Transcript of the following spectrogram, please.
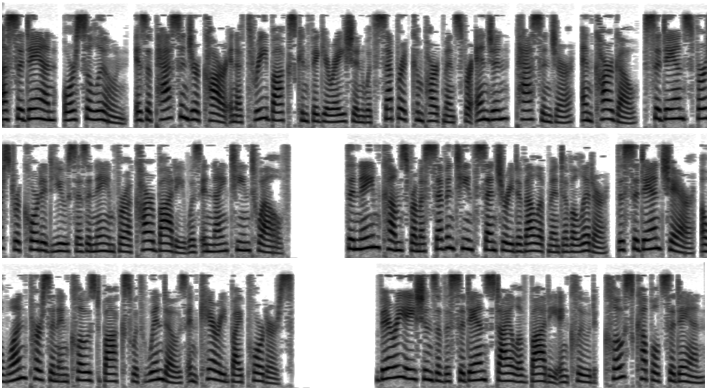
A sedan, or saloon, is a passenger car in a three-box configuration with separate compartments for engine, passenger, and cargo. Sedan's first recorded use as a name for a car body was in 1912. The name comes from a 17th-century development of a litter, the sedan chair, a one-person enclosed box with windows and carried by porters. Variations of the sedan style of body include, close-coupled sedan,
